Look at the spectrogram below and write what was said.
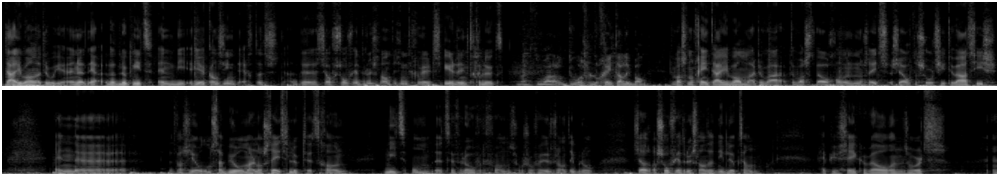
Taliban uitroeien. En het, ja, dat lukt niet. En die, je kan zien echt, dat is, de, zelfs Sovjet-Rusland is niet gewerkt, is eerder niet gelukt. Maar toen, waren, toen was er nog geen Taliban. Toen was er nog geen Taliban, maar toen, wa- toen was het wel gewoon nog steeds dezelfde soort situaties. En het was heel onstabiel, maar nog steeds lukt het gewoon niet om het te veroveren van zo- Sovjet-Rusland. Ik bedoel, zelfs als Sovjet-Rusland het niet lukt, dan heb je zeker wel een soort. eh,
